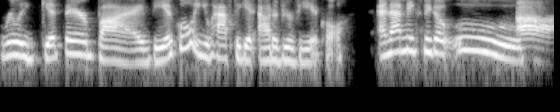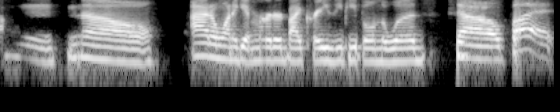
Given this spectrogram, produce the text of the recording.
really get there by vehicle. You have to get out of your vehicle, and that makes me go, ooh, Ah, hmm, no, I don't want to get murdered by crazy people in the woods. no, but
